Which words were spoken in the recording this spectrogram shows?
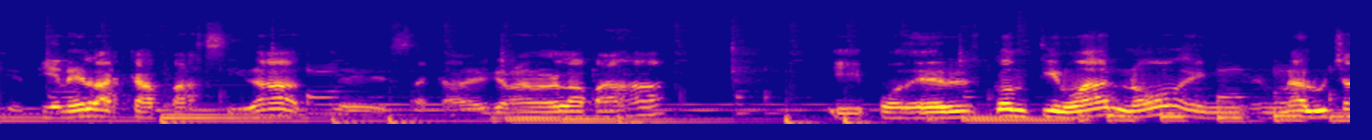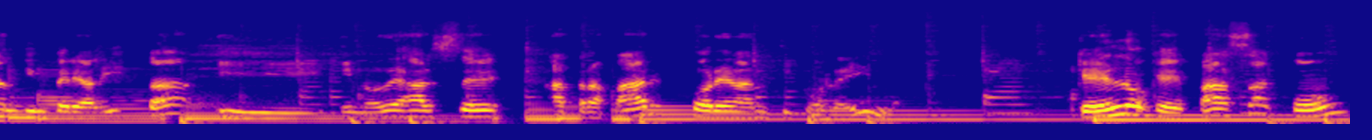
que tiene la capacidad de sacar el grano de la paja y poder continuar ¿no? en, una lucha antiimperialista y, y no dejarse atrapar por el anticorreísmo, que es lo que pasa con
